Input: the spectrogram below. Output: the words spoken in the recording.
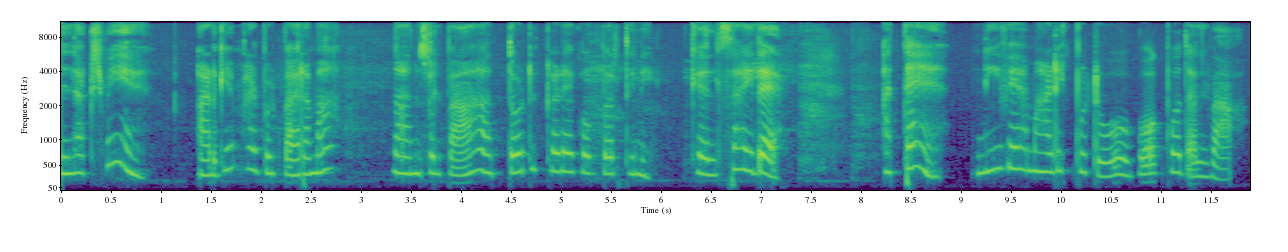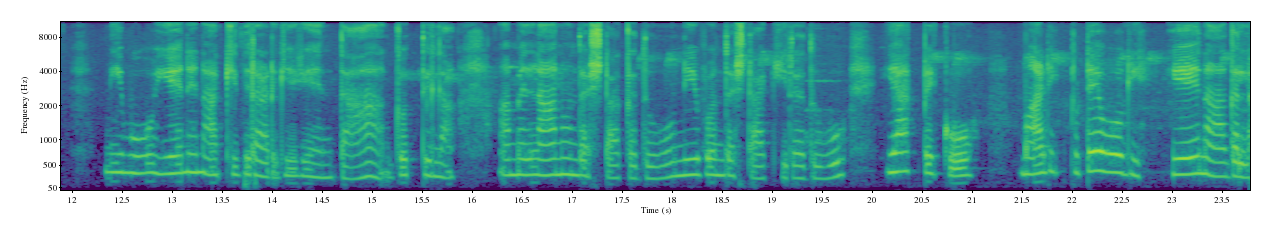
ಲಕ್ಷ್ಮಿ, ಅಡುಗೆ ಮಾಡ್ಬಿಟ್ಟು ಬಾರಮ್ಮ. ನಾನು ಸ್ವಲ್ಪ ತೋಟದ ಕಡೆಗೆ ಹೋಗಿ ಬರ್ತೀನಿ. ಕೆಲಸ ಇದೆ. ಅತ್ತೆ, ನೀವೇ ಮಾಡಿಟ್ಬಿಟ್ಟು ಹೋಗ್ಬೋದಲ್ವಾ? ನೀವು ಏನೇನು ಹಾಕಿದ್ದೀರ ಅಡುಗೆಗೆ ಅಂತ ಗೊತ್ತಿಲ್ಲ. ಆಮೇಲೆ ನಾನೊಂದಷ್ಟು ಹಾಕೋದು, ನೀವೊಂದಷ್ಟು ಹಾಕಿರೋದು ಯಾಕೆ ಬೇಕು? ಮಾಡಿಟ್ಬಿಟ್ಟೇ ಹೋಗಿ, ಏನಾಗಲ್ಲ.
